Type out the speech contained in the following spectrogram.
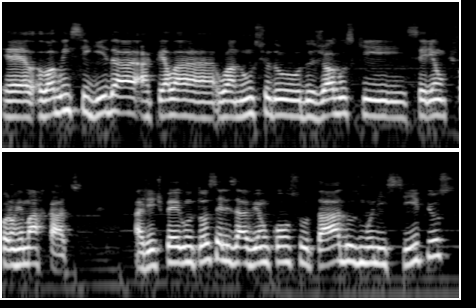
é, logo em seguida aquela o anúncio do, dos jogos que seriam que foram remarcados. A gente perguntou se eles haviam consultado os municípios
